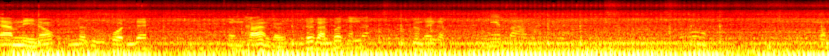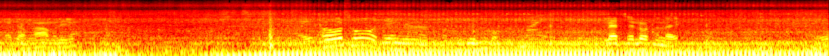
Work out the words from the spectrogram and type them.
ยามนี่เนาะมันฤดูฝนเด้หนทางก็คือกันเบิดนั่นแหละนั่นได้กัน เนี่ยปลามัน มันก็จะงามอันนี้เนาะ ไอ้โอ้โทษเสียงเนี่ยมันยินบอกไม่แลดใช้รถนั่นไหนโอ้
